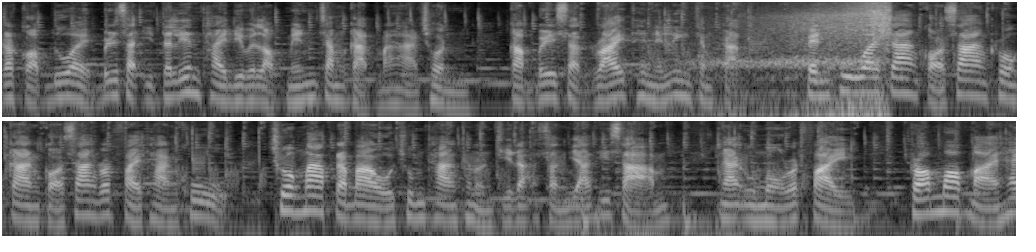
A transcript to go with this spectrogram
ประกอบด้วยบริษัทอิตาเลียนไทย Development จำกัดมหาชน กับบริษัท Right Tunneling จำกัด เป็นผู้ว่าจ้างก่อสร้างโครงการก่อสร้างรถไฟทางคู่ ช่วงมาบกระเบาชุมทางถนนจิระสัญญาที่ 3 งานอุโมงค์รถไฟ พร้อมมอบหมายให้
